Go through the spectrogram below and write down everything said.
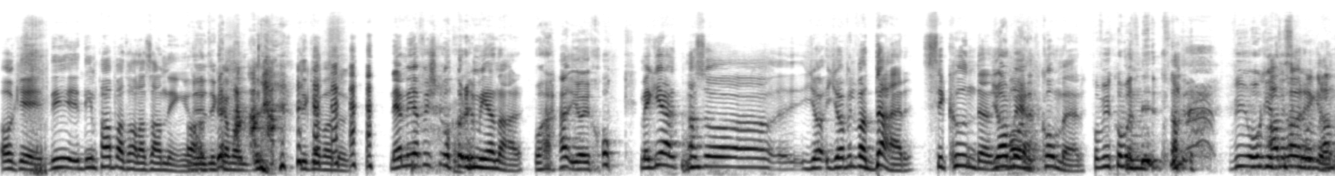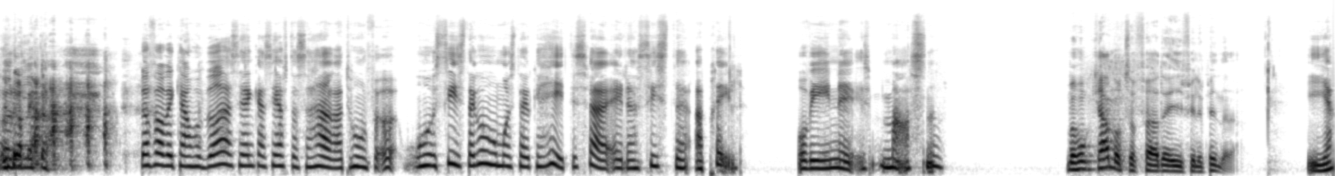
Okej, di- din pappa talar sanning. Du, du, kan vara, du, du kan vara lugn. Nej men jag förstår vad du menar. Och här, jag är i chock. Men Gerhard, alltså, jag, jag vill vara där sekunden Jag med. barnet kommer. Får vi komma dit? Vi åker till Anhörig, Skåne. anhörigläktaren. Då får vi kanske börja tänka sig efter så här att hon, får, hon sista gången hon måste åka hit till Sverige är den sista april. Och vi är inne i mars nu. Men hon kan också föda i Filippinerna. Ja.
